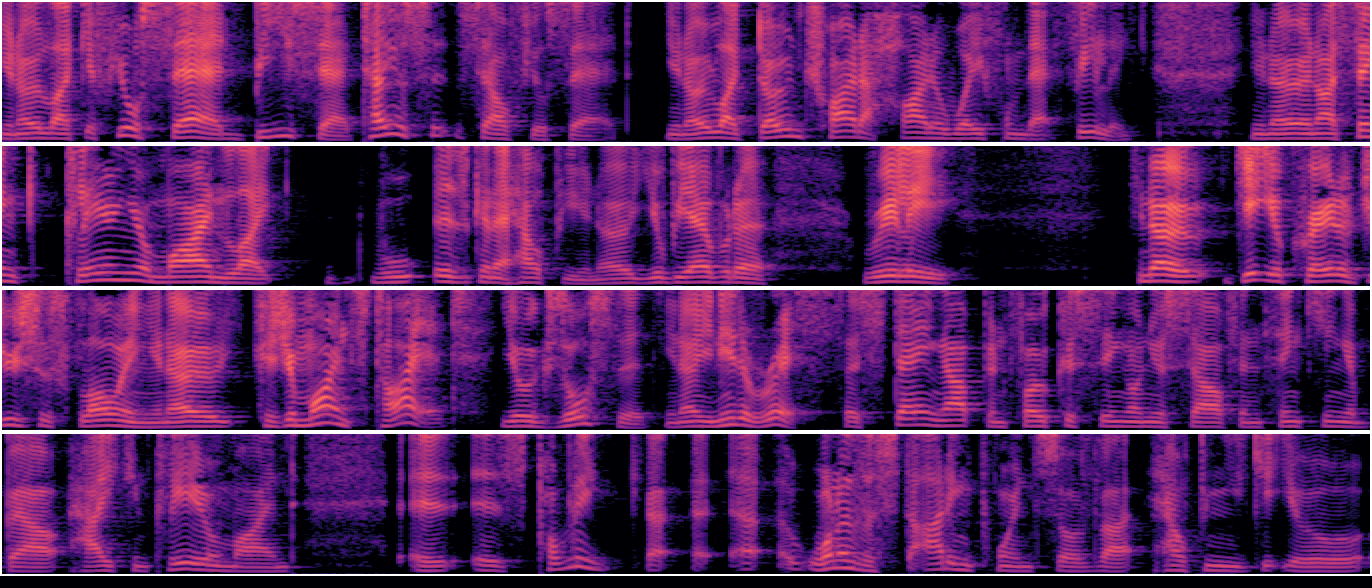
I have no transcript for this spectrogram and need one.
You know, like if you're sad, be sad. Tell yourself you're sad. You know, like don't try to hide away from that feeling. You know, and I think clearing your mind like is going to help you. You know, you'll be able to really, you know, get your creative juices flowing. You know, because your mind's tired, you're exhausted. You know, you need a rest. So staying up and focusing on yourself and thinking about how you can clear your mind is, is probably uh, uh, uh, one of the starting points of uh, helping you get your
